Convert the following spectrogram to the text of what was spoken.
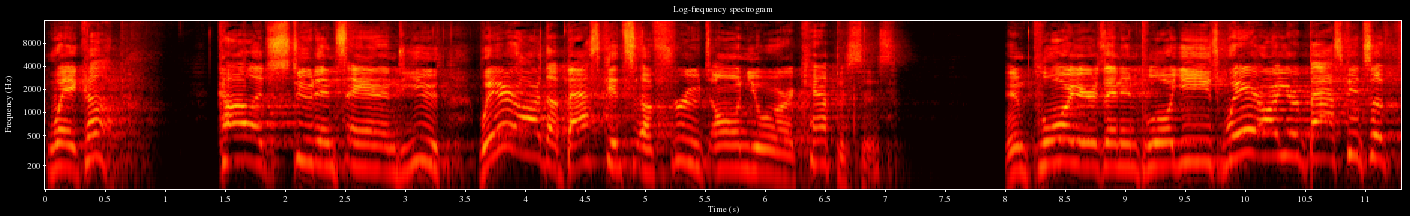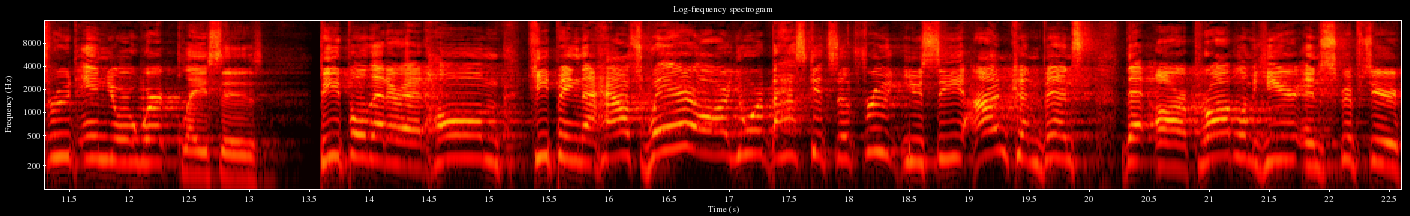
wake up college students and youth, where are the baskets of fruit on your campuses? Employers and employees, where are your baskets of fruit in your workplaces? People that are at home keeping the house, where are your baskets of fruit? You see, I'm convinced that our problem here in scripture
